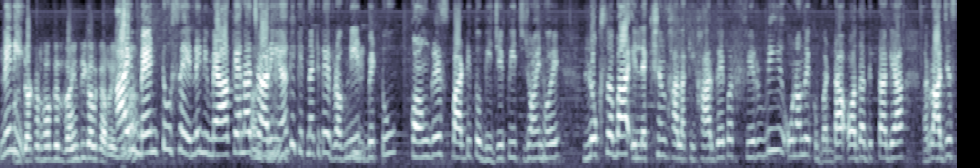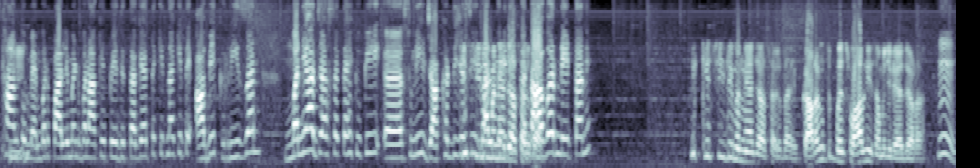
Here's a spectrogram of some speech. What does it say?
ਨਹੀਂ ਨਹੀਂ ਜਾਖੜ ਸਾਹਿਬ ਦੇ ਰਿਜ਼ਾਈਨ ਦੀ ਗੱਲ ਕਰ ਰਹੇ ਜੀ ਆਈ? ਮੈਂਟ ਟੂ ਸੇ ਨਹੀਂ ਨਹੀਂ ਮੈਂ ਆ ਕਹਿਣਾ ਚਾਹ ਰਹੀ। ਹਾਂ ਕਿ ਕਿਤਨਾ ਕਿਤੇ ਰਵਨੀਤ। ਬਿੱਟੂ ਕਾਂਗਰਸ ਪਾਰਟੀ ਤੋਂ ਬੀਜੇਪੀ ਚ ਜੁਆਇਨ ਹੋਏ ਲੋਕ ਸਭਾ ਇਲੈਕਸ਼ਨਸ ਹਾਲਾਂਕਿ ਹਾਰ ਗਏ ਪਰ ਫਿਰ ਵੀ ਉਹਨਾਂ ਨੂੰ ਇੱਕ ਵੱਡਾ ਅਹੁਦਾ ਦਿੱਤਾ ਗਿਆ ਰਾਜਸਥਾਨ। ਤੋਂ ਮੈਂਬਰ ਪਾਰਲੀਮੈਂਟ ਬਣਾ ਕੇ ਭੇਜ ਦਿੱਤਾ ਗਿਆ ਤੇ ਕਿਤਨਾ ਕਿਤੇ ਆਪ ਇੱਕ ਰੀਜ਼ਨ ਮੰਨਿਆ ਜਾ ਸਕਦਾ ਹੈ ਕਿਉਂਕਿ ਸੁਨੀਲ ਜਾਖੜ ਦੀ ਜੈਸੀ ਗੱਲ ਹੈ? ਕਦਾਵਰ ਨੇਤਾ ਨੇ ਕਿਸ ਚੀਜ਼ ਲਈ ਮੰਨਿਆ ਜਾ ਸਕਦਾ ਹੈ ਕਾਰਨ ਤਾਂ ਸਵਾਲ ਨਹੀਂ ਸਮਝ ਰਿਹਾ ਜੜਾ ਹੂੰ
